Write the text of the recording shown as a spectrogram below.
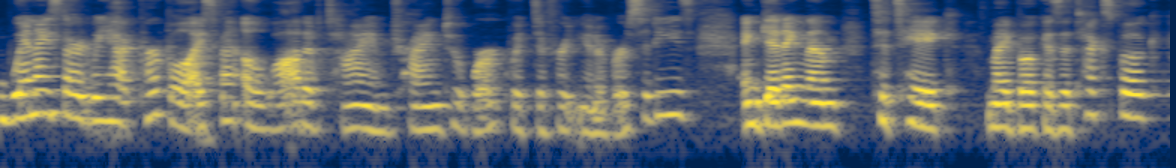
when I started We Hack Purple, I spent a lot of time trying to work with different universities and getting them to take my book as a textbook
